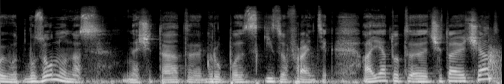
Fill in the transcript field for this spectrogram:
Такой вот музон у нас, значит, от группы Скизофрантик. А я тут э, читаю чат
